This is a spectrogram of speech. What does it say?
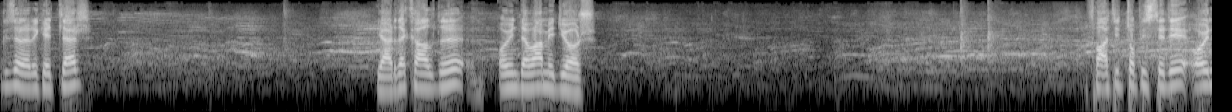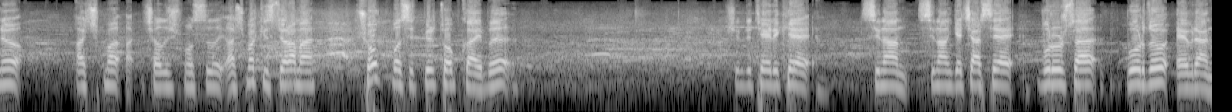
Güzel hareketler. Yerde kaldı. Oyun devam ediyor. Fatih top istedi. Oyunu açma çalışması açmak istiyor ama çok basit bir top kaybı. Şimdi tehlike Sinan. Sinan geçerse vurursa vurdu Evren.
